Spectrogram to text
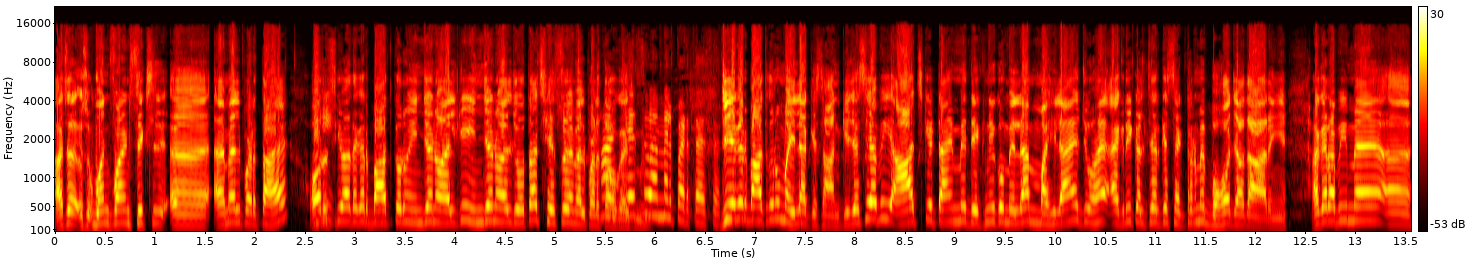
अच्छा वन पॉइंट पड़ता है। और उसके बाद अगर बात करूँ इंजन ऑयल की इंजन ऑयल जो होता है छह सौ एम एल पड़ता हाँ, होगा इसमें। पड़ता है जी अगर बात करूँ महिला किसान की जैसे अभी आज के टाइम में देखने को मिल रहा है महिलाएँ जो है एग्रीकल्चर के सेक्टर में बहुत ज़्यादा आ रही है। अगर अभी मैं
